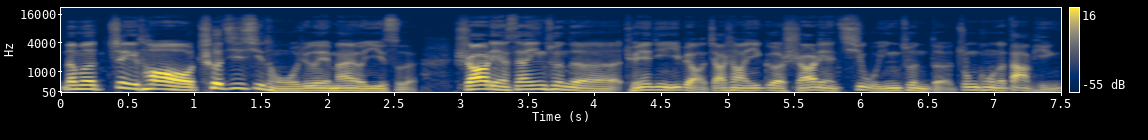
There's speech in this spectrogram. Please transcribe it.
那么这一套车机系统，我觉得也蛮有意思的。十二点三英寸的全液晶仪表，加上一个十二点七五英寸的中控的大屏。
